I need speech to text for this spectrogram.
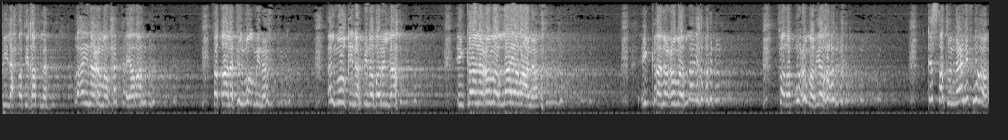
في لحظة غفلة وأين عمر حتى يرانا فقالت المؤمنة الموقنة بنظر الله. إن كان عمر لا يرانا. إن كان عمر لا يرانا. فرب عمر يرانا. قصة نعرفها.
